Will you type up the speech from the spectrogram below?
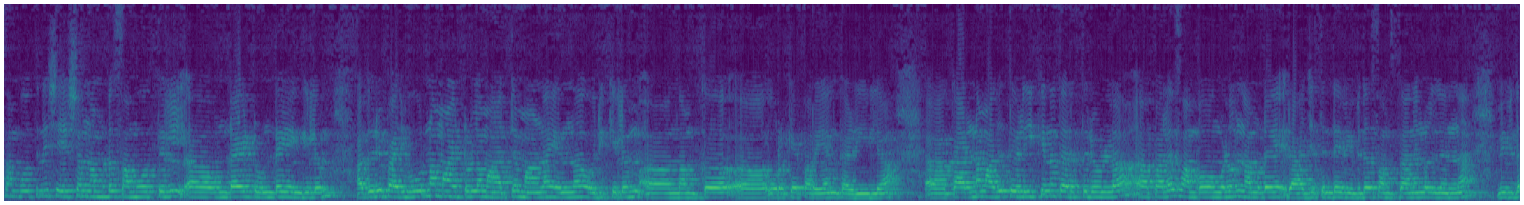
സംഭവത്തിന് ശേഷം നമ്മുടെ സമൂഹത്തിൽ ഉണ്ടായിട്ടുണ്ട് എങ്കിലും അതൊരു പരിപൂർണമായിട്ടുള്ള മാറ്റമാണ് എന്ന് ഒരിക്കലും നമുക്ക് ഉറക്കെ പറയാൻ കഴിയില്ല. കാരണം അത് തെളിയിക്കുന്ന തരത്തിലുള്ള പല സംഭവങ്ങളും നമ്മുടെ രാജ്യത്തിന്റെ വിവിധ സംസ്ഥാനങ്ങളിൽ നിന്ന് വിവിധ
